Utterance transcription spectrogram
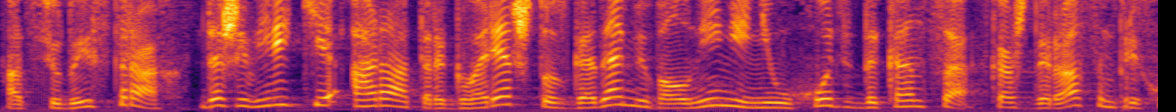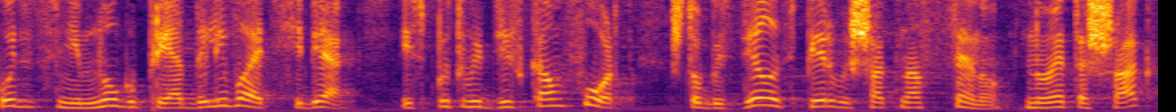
Отсюда и страх. Даже великие ораторы говорят, что с годами волнение не уходит до конца. Каждый раз им приходится немного преодолевать себя, испытывать дискомфорт, чтобы сделать первый шаг на сцену. Но это шаг,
